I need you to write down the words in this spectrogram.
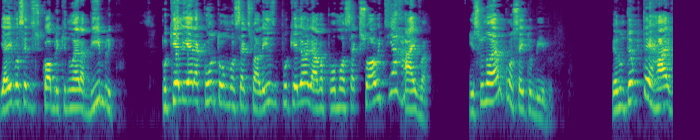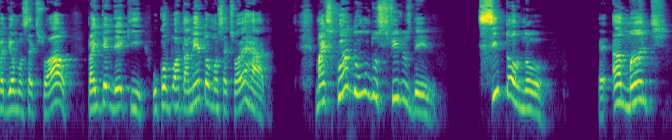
e aí você descobre que não era bíblico, porque ele era contra o homossexualismo, porque ele olhava para o homossexual e tinha raiva. Isso não é um conceito bíblico. Eu não tenho que ter raiva de homossexual para entender que o comportamento homossexual é errado. Mas quando um dos filhos dele se tornou é, amante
